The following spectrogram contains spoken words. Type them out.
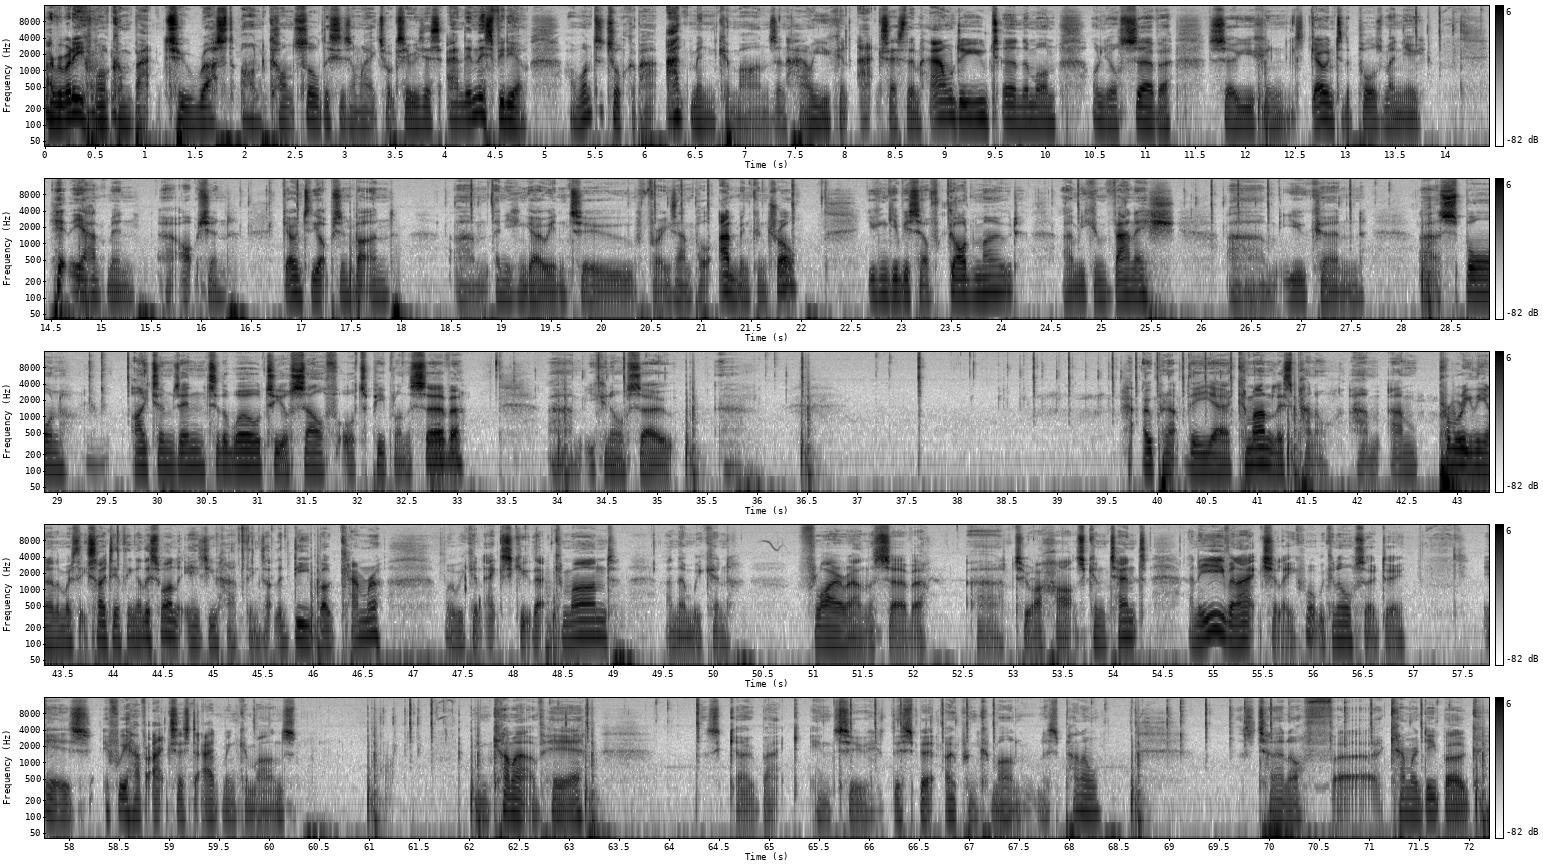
Hi everybody, welcome back to Rust on console. This is on my Xbox Series S and in this video I want to talk about admin commands and how you can access them. How do you turn them on on your server so you can go into the pause menu, hit the admin uh, option, go into the options button, um, then you can go into, for example, admin control. You can give yourself God mode, um, you can vanish, um, you can uh, spawn items into the world to yourself or to people on the server. Um, you can also uh, open up the uh, command list panel. Um, um, probably you know the most exciting thing on this one is you have things like the debug camera, where we can execute that command, and then we can fly around the server uh, to our heart's content. And even actually, what we can also do is if we have access to admin commands, we can come out of here. Let's go back into this bit, open command list panel. Let's turn off uh, camera debug.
